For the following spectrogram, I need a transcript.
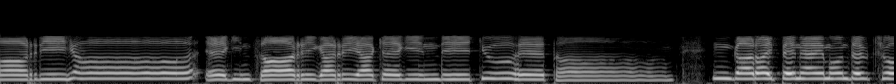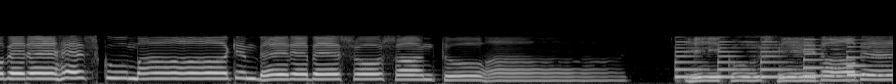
barria, egin zarri egin ditu eta garaipena emon deutzo bere eskumak, bere beso santuak. Ikusi da belur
